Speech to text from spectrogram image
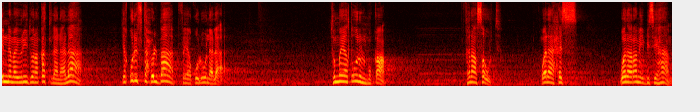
إنما يريدون قتلنا. لا. يقول افتحوا الباب فيقولون لا. ثم يطول المقام. فلا صوت ولا حس ولا رمي بسهام.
